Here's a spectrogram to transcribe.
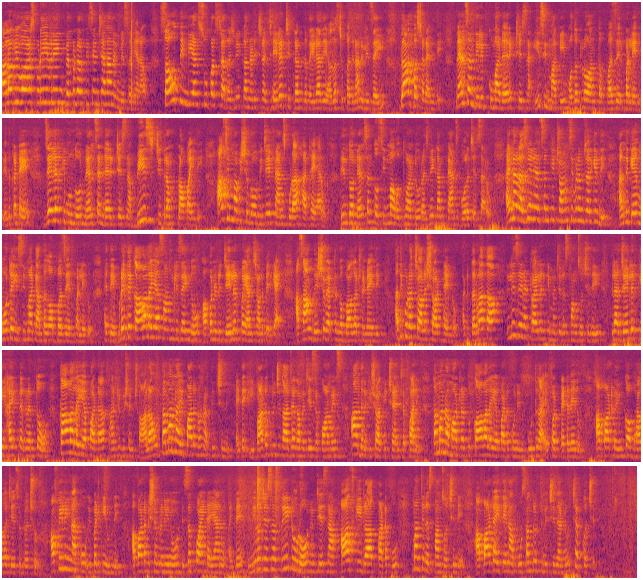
Hello viewers good evening welcome to our PCN channel నేను మీ Sonia Rao south Indian superstar Rajinikanth నడిచిన Jailer చిత్రం గత ఏడాది August పదిన రిలీజ్ అయ్యి బ్లాక్ బస్టర్ అయింది. నెల్సన్ దిలీప్ కుమార్ డైరెక్ట్ చేసిన ఈ సినిమాకి మొదట్లో అంత బజ్ ఏర్పడలేదు. ఎందుకంటే జైలర్కి ముందు నెల్సన్ డైరెక్ట్ చేసిన బీస్ చిత్రం ఫ్లాప్ అయింది. ఆ సినిమా విషయంలో విజయ్ ఫ్యాన్స్ కూడా హర్ట్ అయ్యారు. దీంతో నెల్సన్తో సినిమా వద్దు అంటూ రజనీకాంత్ ఫ్యాన్స్ గోల చేశారు. అయినా రజనీ నెల్సన్కి ఛాన్స్ ఇవ్వడం జరిగింది. అందుకే మోట ఈ సినిమాకి అంతగా బజ్ ఏర్పడలేదు. అయితే ఎప్పుడైతే కావాలయ్యా సాంగ్ రిలీజ్ అయిందో అప్పటి నుండి జైలర్ పై అంచనాలు పెరిగాయి. ఆ సాంగ్ దేశవ్యాప్తంగా బాగా ట్రెండ్ అయింది. అది కూడా చాలా షార్ట్ టైంలో అటు తర్వాత రిలీజ్ అయిన ట్రైలర్కి మంచి రెస్పాన్స్ వచ్చింది. ఇలా జైలర్కి హైప్ పెరగడంతో కావాలయ్యే పాట కాంట్రిబ్యూషన్ చాలా ఉంది తమన్నా ఈ పాటను నర్తించింది అయితే ఈ పాట గురించి తాజాగా ఆమె చేసిన కామెంట్స్ అందరికీ షాక్ ఇచ్చాయని చెప్పాలి. తమన్నా మాట్లాడుతూ కావాలయ్యే పాటకు నేను పూర్తిగా ఎఫర్ట్ పెట్టలేదు. ఆ పాటలో ఇంకా బాగా చేసుండొచ్చు ఆ ఫీలింగ్ నాకు ఇప్పటికీ ఉంది. ఆ పాట విషయంలో నేను డిసప్పాయింట్ అయ్యాను. అయితే హిందీలో చేసిన త్రీ టూలో నేను చేసిన ఆజ్కి రాత్ పాటకు మంచి రెస్పాన్స్ వచ్చింది. ఆ పాట అయితే నాకు సంతృప్తినిచ్చిందంటూ చెప్పుకొచ్చింది.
